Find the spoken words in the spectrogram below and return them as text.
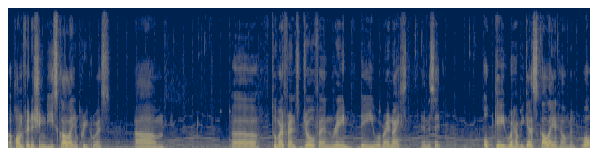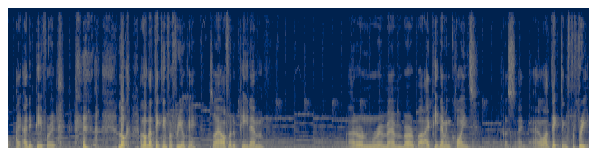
upon finishing the Scallion pre-quest um uh to my friends jove and rain they were very nice and they said okay we'll help you get a Scallion helmet well i, I did pay for it look i'm not gonna take things for free okay so i offered to pay them I don't remember, but I paid them in coins because I, I don't want to take things for free.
